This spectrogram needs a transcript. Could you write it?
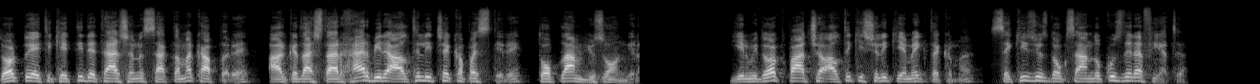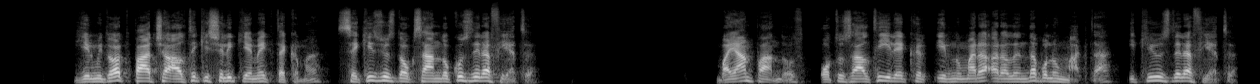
Dörtlü etiketli deterjanı saklama kapları, arkadaşlar her biri 6 litre kapasiteli, toplam 110 lira. 24 parça 6 kişilik yemek takımı, 899 lira fiyatı. 24 parça 6 kişilik yemek takımı, 899 lira fiyatı. Bayan Pandol, 36 ile 41 numara aralığında bulunmakta, 200 lira fiyatı.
